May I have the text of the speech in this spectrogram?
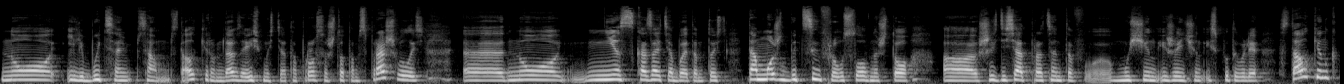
но или быть сам, самым сталкером, да, в зависимости от опроса, что там спрашивалось, э, но не сказать об этом. То есть там может быть цифра условно, что э, 60% э, мужчин и женщин испытывали сталкинг,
